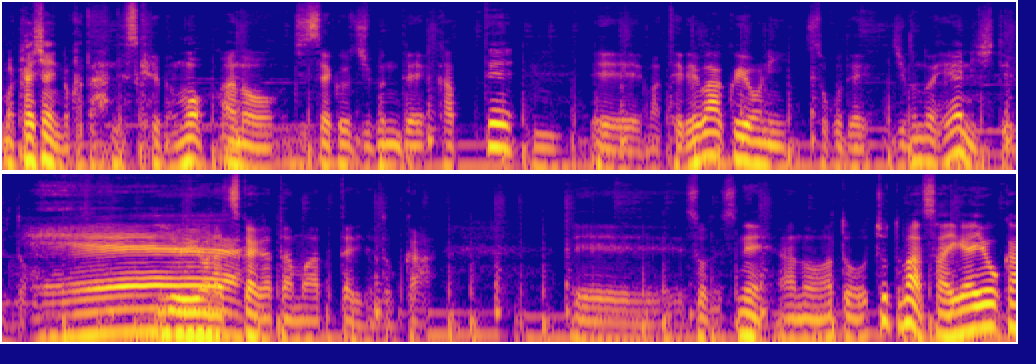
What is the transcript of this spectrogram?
まあ、会社員の方なんですけれども、あの実際これ自分で買って、えーまあ、テレワーク用にそこで自分の部屋にしているというへような使いい方もあったりだとか。えーそうですね。あのあとちょっとまあ災害を考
